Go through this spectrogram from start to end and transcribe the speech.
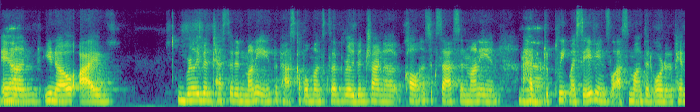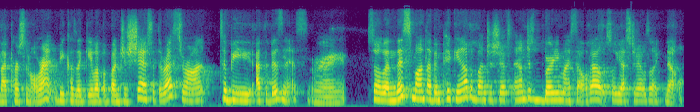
and, you know, I've really been tested in money the past couple months because I've really been trying to call in success and money. And I had to deplete my savings last month in order to pay my personal rent because I gave up a bunch of shifts at the restaurant to be at the business. Right. So then this month I've been picking up a bunch of shifts and I'm just burning myself out. So yesterday I was like, no,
